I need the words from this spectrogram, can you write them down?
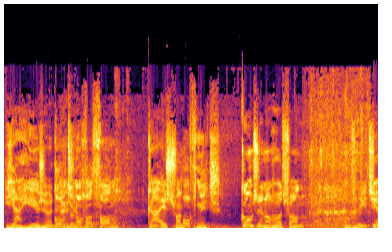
Ja, hier zo, daar Komt er nog wat van? K is van... Of niet? Komt er nog wat van? Of niet? Ja,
